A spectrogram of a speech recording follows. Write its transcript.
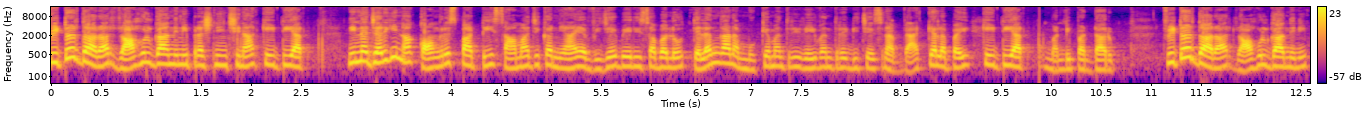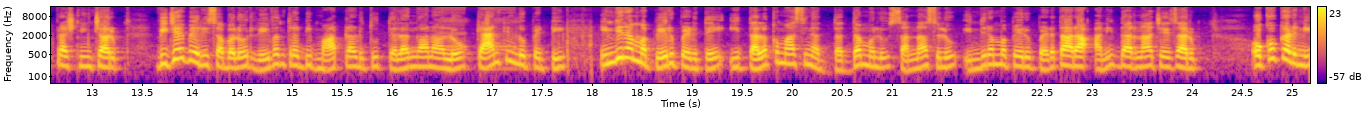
ట్విట్టర్ ద్వారా రాహుల్ గాంధీని ప్రశ్నించిన కేటీఆర్ నిన్న జరిగిన కాంగ్రెస్ పార్టీ సామాజిక న్యాయ విజయబేరి సభలో తెలంగాణ ముఖ్యమంత్రి రేవంత్ రెడ్డి చేసిన వ్యాఖ్యలపై కేటీఆర్ మండిపడ్డారు. ట్విట్టర్ ద్వారా రాహుల్ గాంధీని ప్రశ్నించారు. విజయబేరి సభలో రేవంత్ రెడ్డి మాట్లాడుతూ తెలంగాణలో క్యాంటీన్లు పెట్టి ఇందిరమ్మ పేరు పెడితే ఈ తలకు మాసిన దద్దమ్మలు సన్నాసులు ఇందిరమ్మ పేరు పెడతారా అని ధర్నా చేశారు. ఒక్కొక్కడిని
